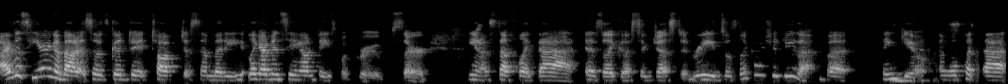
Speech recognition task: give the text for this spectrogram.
I was hearing about it, so it's good to talk to somebody. Like I've been seeing on Facebook groups or you know stuff like that as like a suggested read. So it's like I should do that. But thank you, and we'll put that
